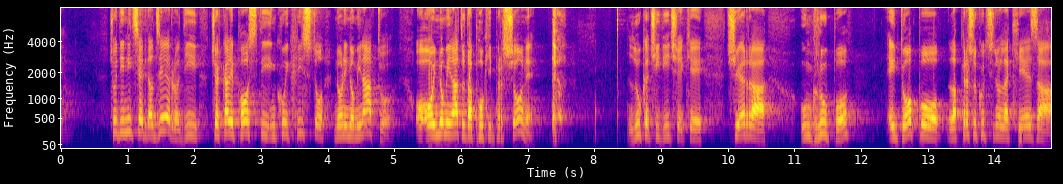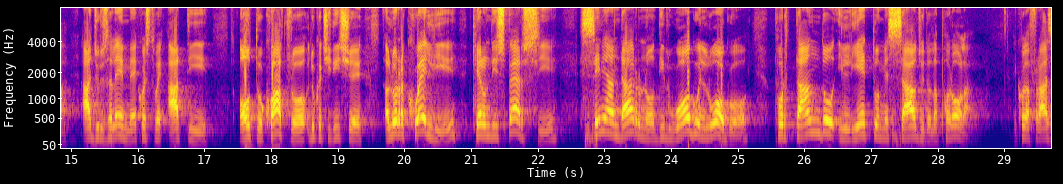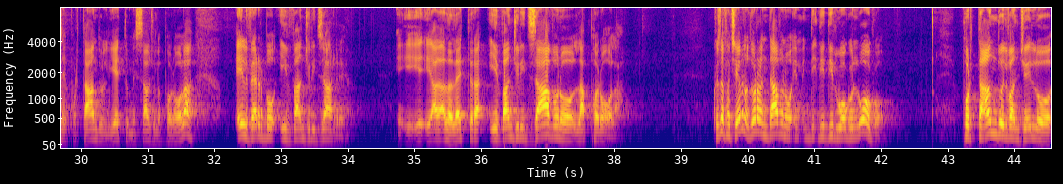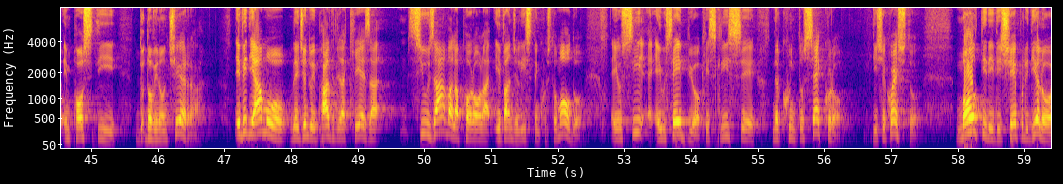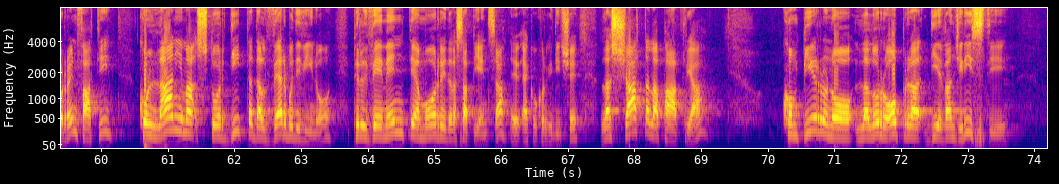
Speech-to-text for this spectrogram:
Cioè di iniziare da zero, di cercare posti in cui Cristo non è nominato o è nominato da poche persone. Luca ci dice che c'era un gruppo e dopo la persecuzione della Chiesa a Gerusalemme, questo è Atti 8:4, Luca ci dice, allora quelli che erano dispersi se ne andarono di luogo in luogo portando il lieto messaggio della parola. E quella frase, portando il lieto messaggio della parola, è il verbo evangelizzare. E, e alla lettera evangelizzavano la parola. Cosa facevano? Loro andavano di, di, di luogo in luogo, portando il Vangelo in posti dove non c'era. E vediamo, leggendo i padri della Chiesa, si usava la parola evangelista in questo modo. Eusebio, che scrisse nel V secolo, dice questo. Molti dei discepoli di allora, infatti, con l'anima stordita dal verbo divino, per il veemente amore della sapienza, ecco quello che dice, lasciata la patria, compirono la loro opera di evangelisti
